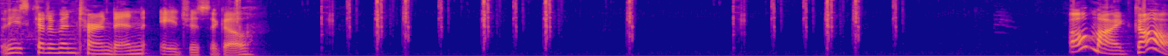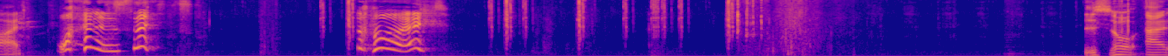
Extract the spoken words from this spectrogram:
These could have been turned in ages ago. Oh my god! What is this? What? So at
